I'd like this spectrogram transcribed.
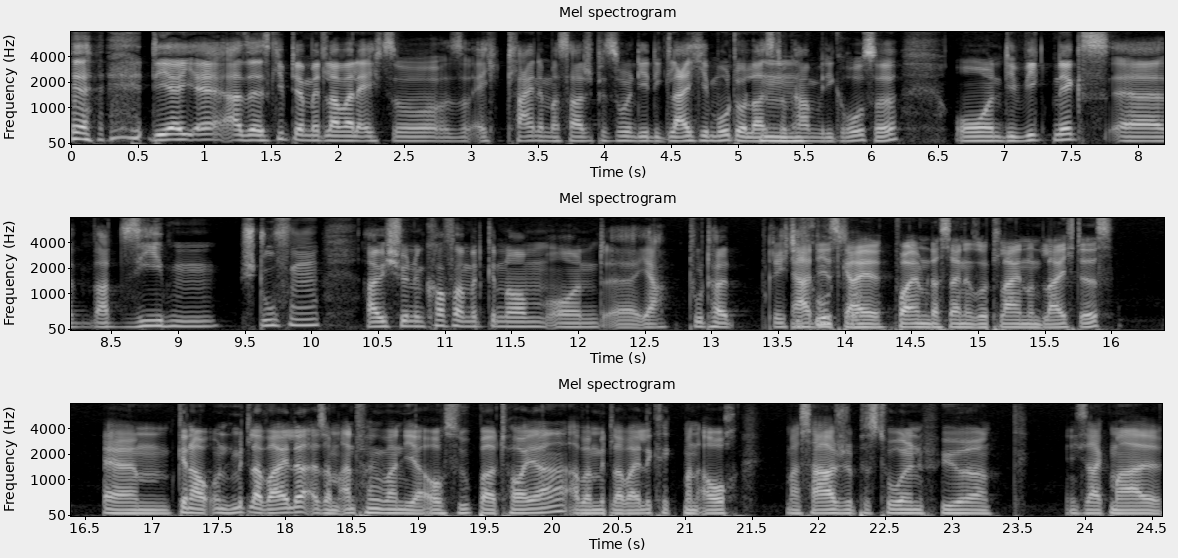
die, äh, also es gibt ja mittlerweile echt so, so echt kleine Massagepistolen, die die gleiche Motorleistung Mhm. haben wie die große. Und die wiegt nix, äh, hat sieben Stufen, habe ich schön in den Koffer mitgenommen und äh, ja, tut halt richtig Ja, gut. die ist geil. Vor allem, dass deine so klein und leicht ist. Ähm, genau, und mittlerweile, also am Anfang waren die ja auch super teuer, aber mittlerweile kriegt man auch Massagepistolen für, ich sag mal,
